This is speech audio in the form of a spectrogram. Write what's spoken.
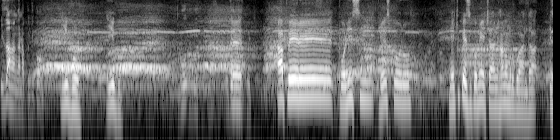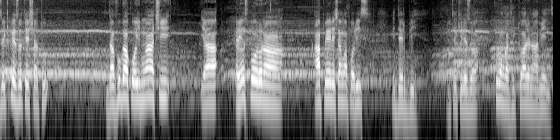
izahangana ku gikombe gu- ugendeye Eh? APR, polisi, Rayon Sport ni ekipe zikomeye cyane hano mu Rwanda. Izo ekipe zote eshatu ndavuga ko imwaci ya Rayon Sport na APR cyangwa polisi ni derby. Dutekerezwa kuronga victoire na bindi.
